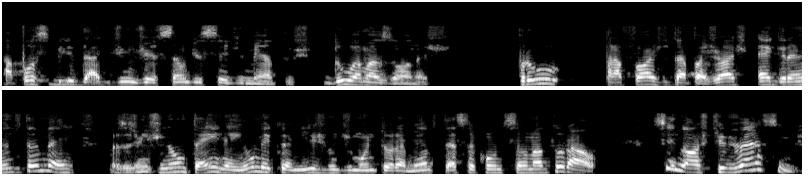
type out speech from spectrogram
a possibilidade de injeção de sedimentos do Amazonas para a Foz do Tapajós é grande também, mas a gente não tem nenhum mecanismo de monitoramento dessa condição natural. Se nós tivéssemos,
